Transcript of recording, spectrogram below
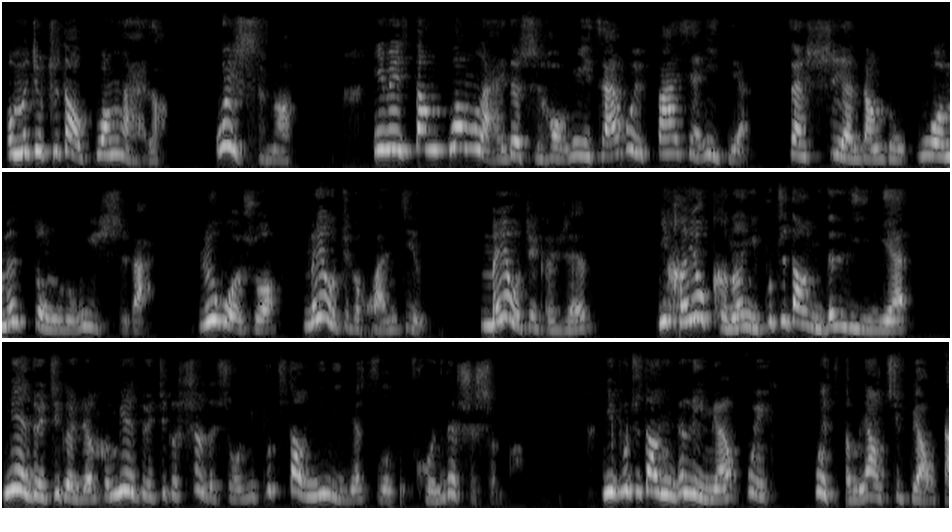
我们就知道光来了。为什么？因为当光来的时候，你才会发现一点，在试验当中，我们总容易失败。如果说没有这个环境，没有这个人，你很有可能你不知道你的里面。面对这个人和面对这个事儿的时候，你不知道你里面所存的是什么，你不知道你的里面会会怎么样去表达，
